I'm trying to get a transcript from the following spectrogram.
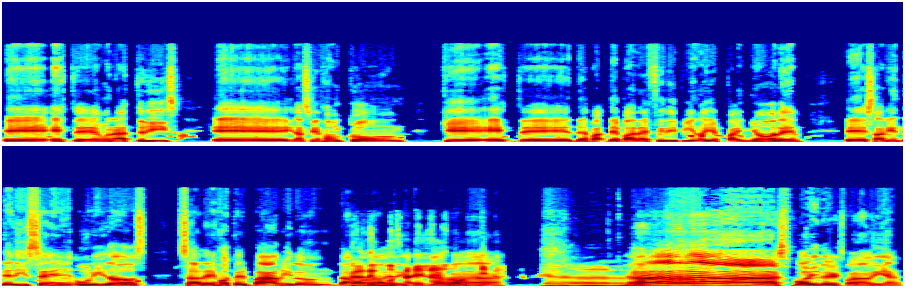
es este, una actriz eh, nació en Hong Kong, que este, de, de padres filipinos y españoles, eh, salían de Descent 1 y 2, sale en Hotel Babylon. Espérate, ¿cómo sale en la va. Ah. Ah, spoilers, para mía.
